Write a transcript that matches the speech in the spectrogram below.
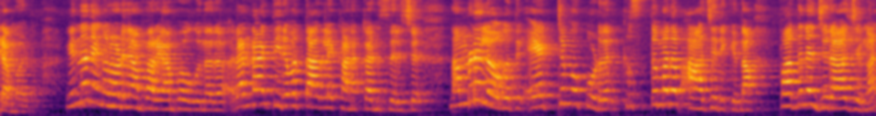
ഫ്രീഡം ഇന്ന് നിങ്ങളോട് ഞാൻ പറയാൻ പോകുന്നത് രണ്ടായിരത്തി ഇരുപത്തി ആറിലെ കണക്കനുസരിച്ച് നമ്മുടെ ലോകത്തിൽ ഏറ്റവും കൂടുതൽ ക്രിസ്തുമതം ആചരിക്കുന്ന പതിനഞ്ച് രാജ്യങ്ങൾ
